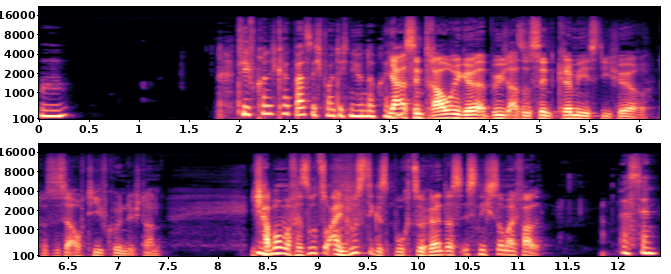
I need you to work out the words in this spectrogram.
Mhm. Tiefgründigkeit, was? Ich wollte dich nicht unterbrechen. Ja, es sind traurige Bücher, also es sind Krimis, die ich höre. Das ist ja auch tiefgründig dann. Ich Mhm. habe auch mal versucht, so ein lustiges Buch zu hören. Das ist nicht so mein Fall. Was denn?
